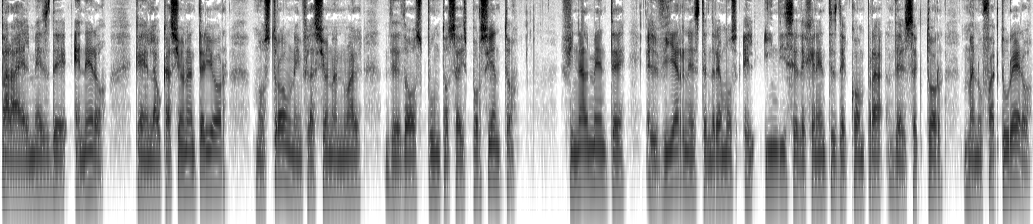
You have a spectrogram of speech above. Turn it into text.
para el mes de enero, que en la ocasión anterior mostró una inflación anual de 2.6%. Finalmente, el viernes tendremos el índice de gerentes de compra del sector manufacturero,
